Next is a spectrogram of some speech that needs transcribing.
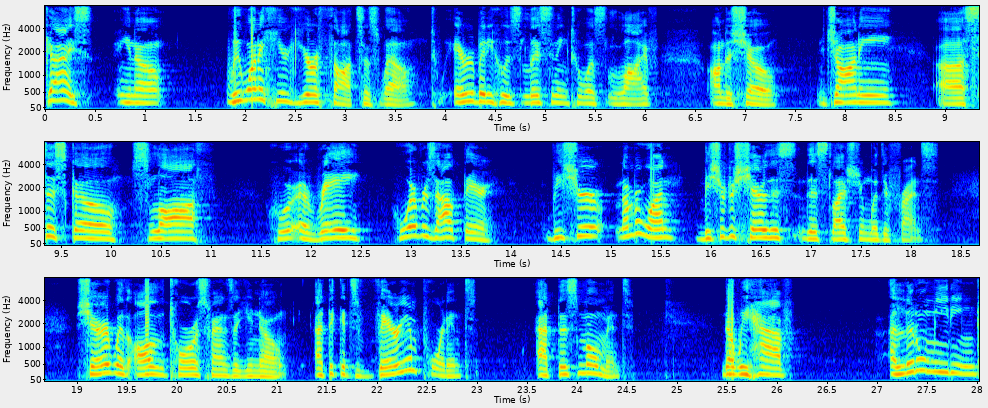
guys, you know, we want to hear your thoughts as well. To everybody who's listening to us live on the show, Johnny, uh, Cisco, Sloth, who, uh, Ray, whoever's out there, be sure number one, be sure to share this this live stream with your friends. Share it with all the Toros fans that you know. I think it's very important at this moment that we have a little meeting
